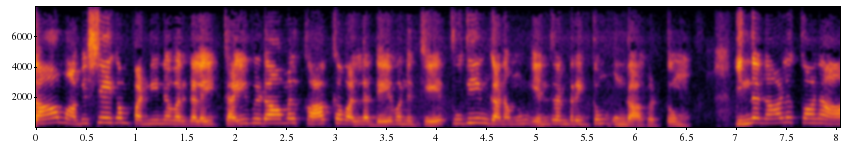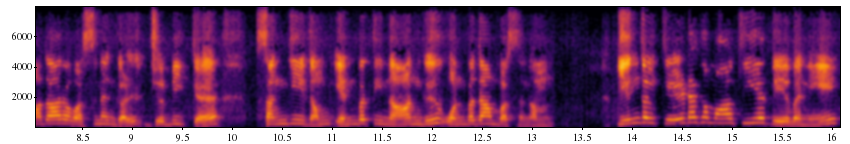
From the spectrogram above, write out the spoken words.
தாம் அபிஷேகம் பண்ணினவர்களை கைவிடாமல் காக்க வல்ல தேவனுக்கே துதியின் கனமும் என்றென்றைக்கும் உண்டாகட்டும். இந்த நாளுக்கான ஆதார வசனங்கள் ஜெபிக்க சங்கீதம் எண்பத்தி நான்கு ஒன்பதாம் வசனம். எங்கள் கேடகமாகிய தேவனே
